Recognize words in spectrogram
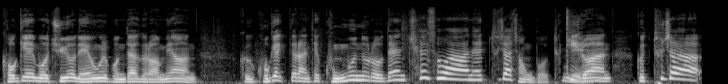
거기에 뭐 주요 내용을 본다 그러면 그 고객들한테 국문으로 된 최소한의 투자 정보, 특히 예. 이러한 그 투자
